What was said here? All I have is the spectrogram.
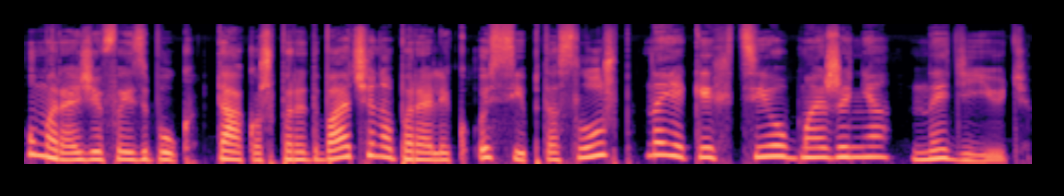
у мережі Фейсбук. Також передбачено перелік осіб та служб, на яких ці обмеження не діють.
